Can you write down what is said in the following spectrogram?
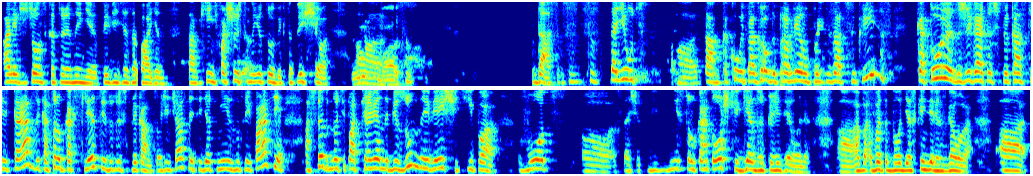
Алекс Джонс, который ныне везде западен, там какие-нибудь фашисты yeah. на Ютубе, кто-то еще. А, да, создают а, там какую-то огромную проблему, политизацию, кризис, которая зажигает республиканский электорат, за которым, как следствие, идут республиканцы. Очень часто это идет не изнутри партии, особенно, ну, типа, откровенно безумные вещи, типа, вот, э, значит, мистеру картошки гендер переделали. А, об, об этом было несколько недель разговора. А,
